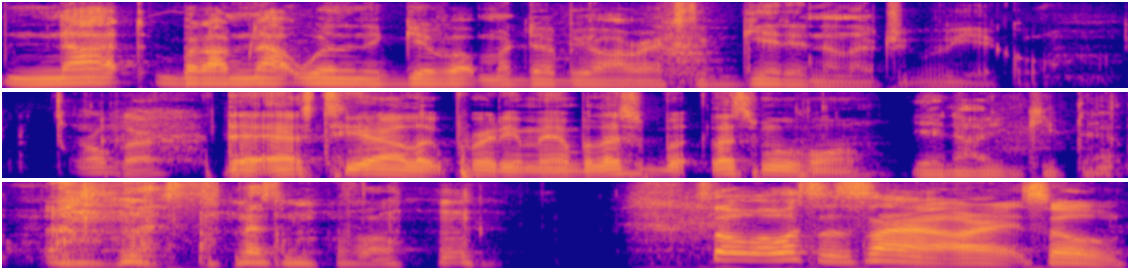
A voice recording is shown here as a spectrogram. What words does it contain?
not, but I'm not willing to give up my WRX to get an electric vehicle. Okay. the STI look pretty, man. But let's but let's move on. Yeah, now you can keep that. let's let's move on. so what's the sign? All right. So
